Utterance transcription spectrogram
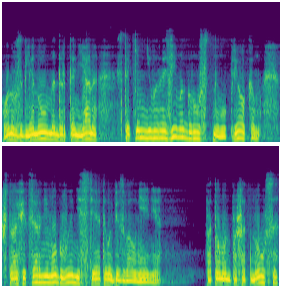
Он взглянул на Д'Артаньяна, с таким невыразимо грустным упреком, что офицер не мог вынести этого без волнения. Потом он пошатнулся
